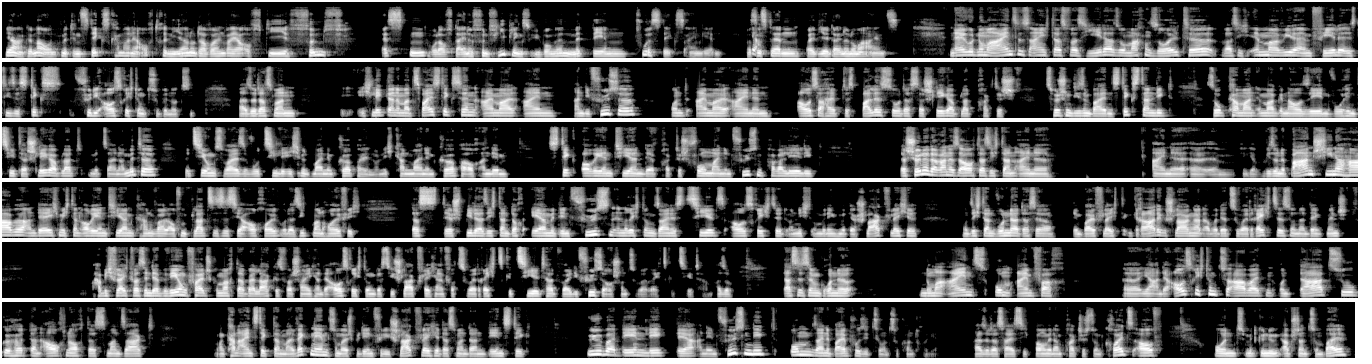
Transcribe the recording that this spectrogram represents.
Ja, genau. Und mit den Sticks kann man ja auch trainieren. Und da wollen wir ja auf die fünf besten oder auf deine fünf Lieblingsübungen mit den Toursticks eingehen. Was ja. ist denn bei dir deine Nummer eins? Na gut, Nummer eins ist eigentlich das, was jeder so machen sollte. Was ich immer wieder empfehle, ist diese Sticks für die Ausrichtung zu benutzen. Also, dass man ich lege dann immer zwei Sticks hin, einmal einen an die Füße und einmal einen außerhalb des Balles, so dass das Schlägerblatt praktisch zwischen diesen beiden Sticks dann liegt. So kann man immer genau sehen, wohin zieht das Schlägerblatt mit seiner Mitte, beziehungsweise wo ziele ich mit meinem Körper hin. Und ich kann meinen Körper auch an dem Stick orientieren, der praktisch vor meinen Füßen parallel liegt. Das Schöne daran ist auch, dass ich dann eine eine äh, ähm, ja, wie so eine Bahnschiene habe, an der ich mich dann orientieren kann, weil auf dem Platz ist es ja auch häufig oder sieht man häufig, dass der Spieler sich dann doch eher mit den Füßen in Richtung seines Ziels ausrichtet und nicht unbedingt mit der Schlagfläche und sich dann wundert, dass er den Ball vielleicht gerade geschlagen hat, aber der zu weit rechts ist und dann denkt, Mensch, habe ich vielleicht was in der Bewegung falsch gemacht? Dabei lag es wahrscheinlich an der Ausrichtung, dass die Schlagfläche einfach zu weit rechts gezielt hat, weil die Füße auch schon zu weit rechts gezielt haben. Also das ist im Grunde Nummer eins, um einfach äh, ja an der Ausrichtung zu arbeiten. Und dazu gehört dann auch noch, dass man sagt, man kann einen Stick dann mal wegnehmen, zum Beispiel den für die Schlagfläche, dass man dann den Stick über den legt, der an den Füßen liegt, um seine Ballposition zu kontrollieren. Also das heißt, ich baue mir dann praktisch so ein Kreuz auf und mit genügend Abstand zum Ball,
